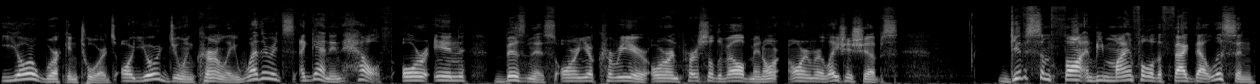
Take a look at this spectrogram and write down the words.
you're working towards or you're doing currently, whether it's again in health or in business or in your career or in personal development or, or in relationships, give some thought and be mindful of the fact that, listen,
